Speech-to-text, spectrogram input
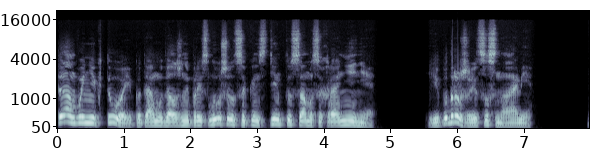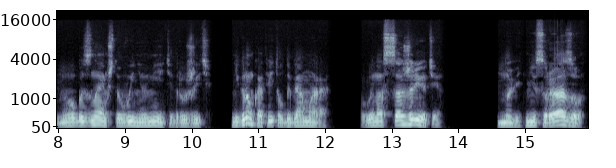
Там вы никто, и потому должны прислушиваться к инстинкту самосохранения и подружиться с нами. «Мы оба знаем, что вы не умеете дружить», – негромко ответил Дагомара. «Вы нас сожрете». «Но ведь не сразу», –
